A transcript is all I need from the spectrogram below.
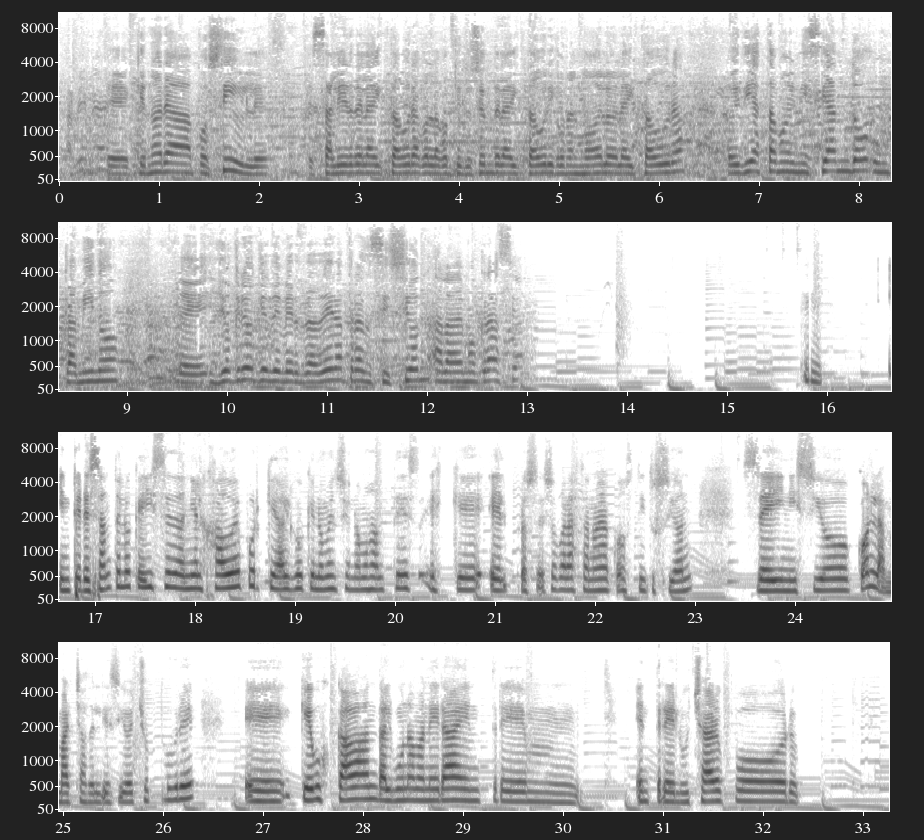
eh, que no era posible salir de la dictadura con la constitución de la dictadura y con el modelo de la dictadura. Hoy día estamos iniciando un camino, eh, yo creo que de verdadera transición a la democracia. Mm. Interesante lo que dice Daniel Jadwe porque algo que no mencionamos antes es que el proceso para esta nueva constitución se inició con las marchas del 18 de octubre eh, que buscaban de alguna manera entre, mm, entre luchar por,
